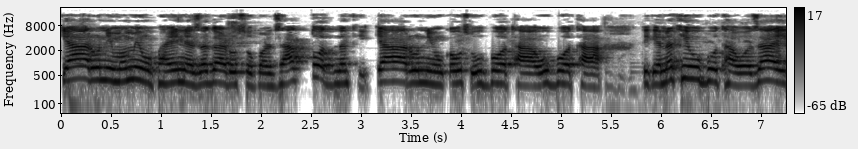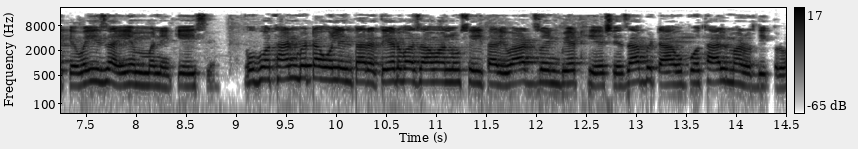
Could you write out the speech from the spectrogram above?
ક્યાં રૂની મમ્મી હું ભાઈને જગાડું છું, પણ જાગતો જ નથી. ક્યાં રૂની હું કહું છું ઊભો થા ઊભો થા. કે, નથી ઊભો થાવો જાય કે, વહી જાય એમ મને કહે છે. ઊભો થા ને બેટા ઓલીને તારે તેડવા જવાનું છે તારી વાટ જોઈને બેઠી હશે. જા બેટા ઊભો થાલ મારો દીકરો.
